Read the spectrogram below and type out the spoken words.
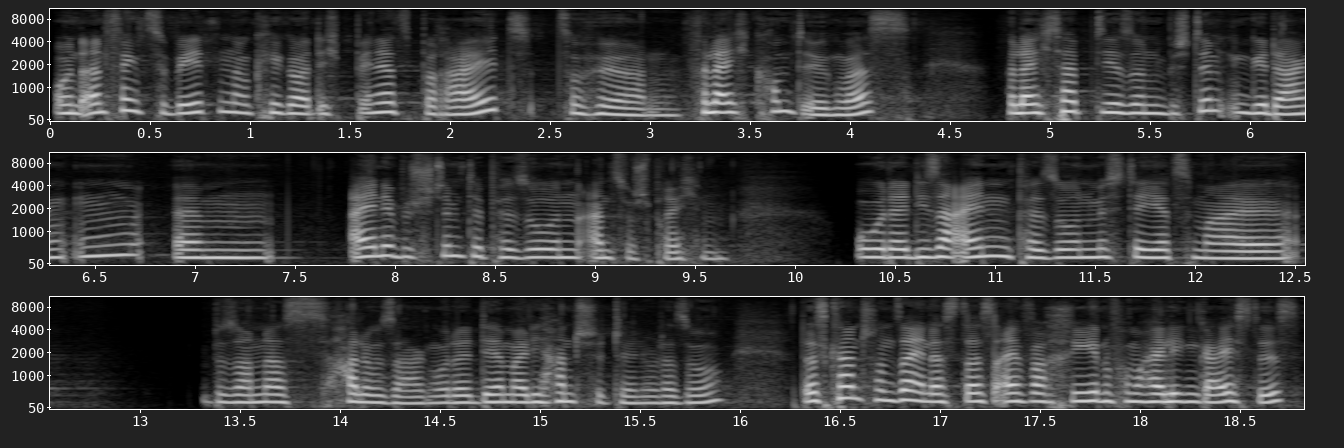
und anfängt zu beten, okay Gott, ich bin jetzt bereit zu hören. Vielleicht kommt irgendwas Vielleicht habt ihr so einen bestimmten Gedanken, ähm, eine bestimmte Person anzusprechen. Oder dieser einen Person müsst ihr jetzt mal besonders Hallo sagen oder der mal die Hand schütteln oder so. Das kann schon sein, dass das einfach Reden vom Heiligen Geist ist.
